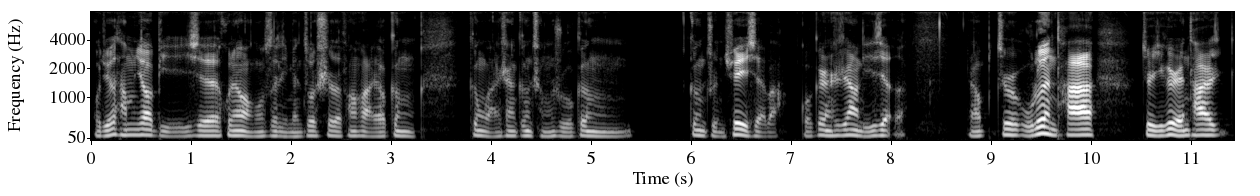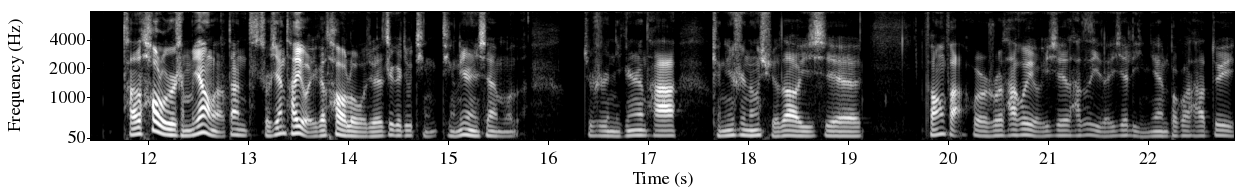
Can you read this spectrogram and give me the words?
我觉得他们要比一些互联网公司里面做事的方法要更更完善、更成熟、更更准确一些吧。我个人是这样理解的。然后就是无论他就是一个人，他他的套路是什么样的，但首先他有一个套路，我觉得这个就挺挺令人羡慕的。就是你跟着他，肯定是能学到一些方法，或者说他会有一些他自己的一些理念，包括他对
